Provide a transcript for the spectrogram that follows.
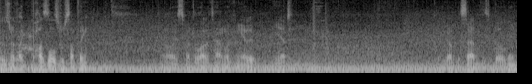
Those are like puzzles or something. I don't really spent a lot of time looking at it yet. Go up the side of this building.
